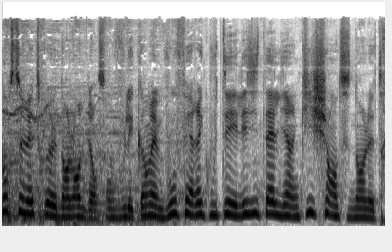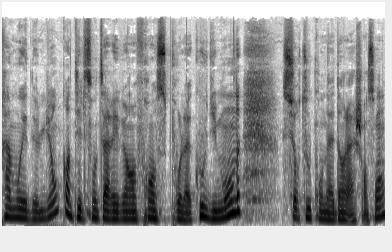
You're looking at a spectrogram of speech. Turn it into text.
Pour se mettre dans l'ambiance, on voulait quand même vous faire écouter les Italiens qui chantent dans le tramway de Lyon quand ils sont arrivés en France pour la Coupe du Monde, surtout qu'on adore la chanson.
